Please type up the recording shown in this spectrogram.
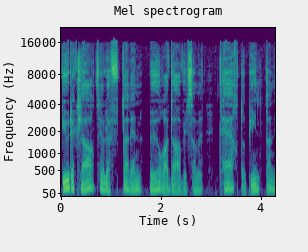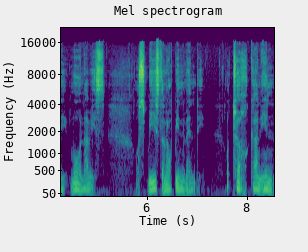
Gud er klar til å løfte den børa av David som er tært og pint han i månedsvis, og spist han opp innvendig, og tørka han inn,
